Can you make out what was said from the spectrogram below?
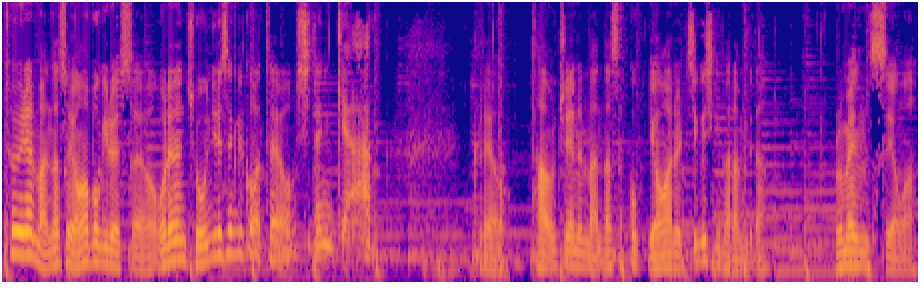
토요일엔 만나서 영화 보기로 했어요. 올해는 좋은 일이 생길 것 같아요. 시댕 깍! 그래요. 다음 주에는 만나서 꼭 영화를 찍으시기 바랍니다. 로맨스 영화.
